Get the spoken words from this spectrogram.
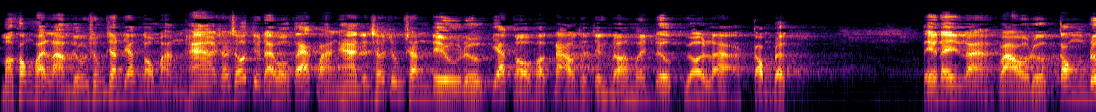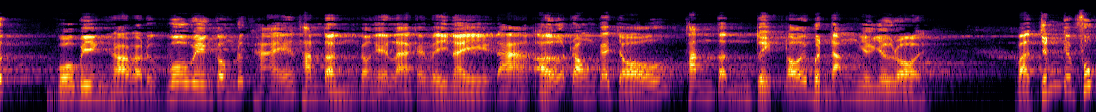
Mà không phải làm cho chúng sanh giác ngộ mà hằng hà sa số chư đại bồ tát và hằng hà sa số chúng sanh đều được giác ngộ phật đạo thì chừng đó mới được gọi là công đức. Thì ở đây là vào được công đức vô biên hòa vào được. Vô biên công đức hải thanh tịnh, có nghĩa là cái vị này đã ở trong cái chỗ thanh tịnh tuyệt đối bình đẳng như như rồi. Và chính cái phút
